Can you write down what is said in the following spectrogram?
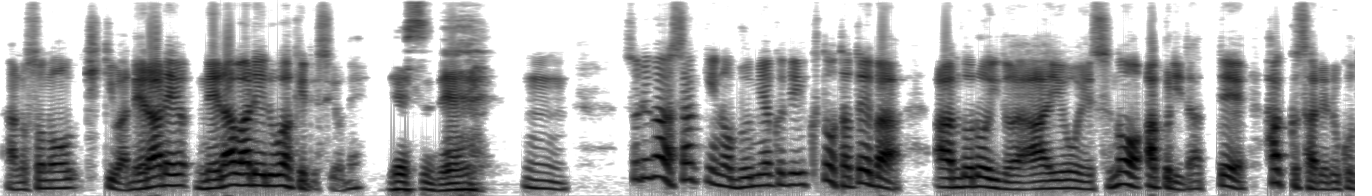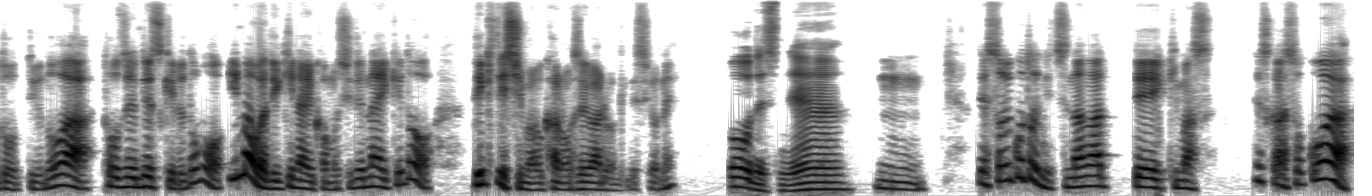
あの、その機器は狙われ、狙われるわけですよね。ですね。うん。それがさっきの文脈でいくと、例えば Android や iOS のアプリだってハックされることっていうのは当然ですけれども、今はできないかもしれないけど、できてしまう可能性があるわけですよね。そうですね。うん。で、そういうことにつながってきます。でですからそこは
